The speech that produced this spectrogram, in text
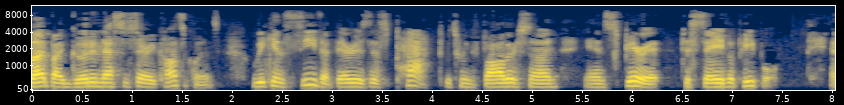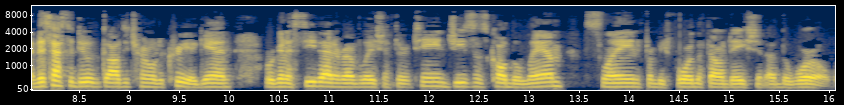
but by good and necessary consequence, we can see that there is this pact between Father, Son, and Spirit to save a people. And this has to do with God's eternal decree. Again, we're going to see that in Revelation 13. Jesus called the Lamb slain from before the foundation of the world.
